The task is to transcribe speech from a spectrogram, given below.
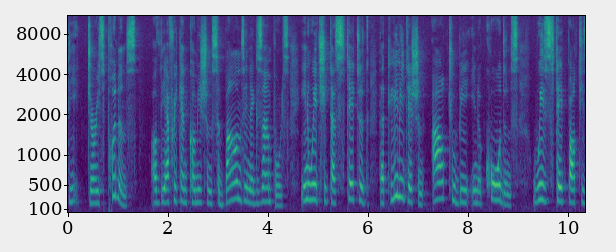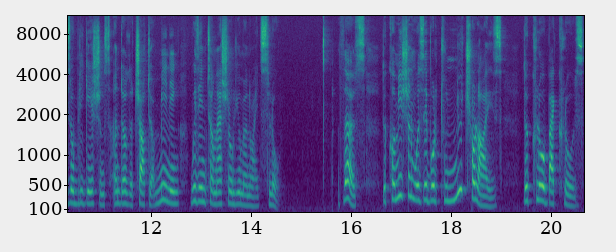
The jurisprudence of the African Commission abounds in examples in which it has stated that limitations are to be in accordance with state parties' obligations under the Charter, meaning with international human rights law. Thus, the Commission was able to neutralize the clawback clause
